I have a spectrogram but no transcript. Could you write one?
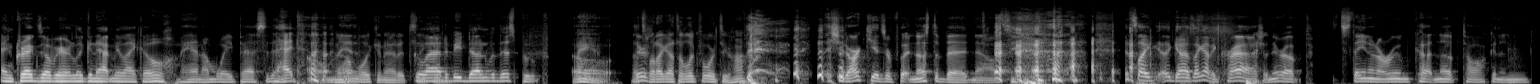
and Craig's over here looking at me like, "Oh man, I'm way past that. Oh, Man, man. I'm looking at it. Too. Glad to be done with this poop." Man, Oh, that's what I got to look forward to, huh? Shit, our kids are putting us to bed now. It's, like, guys, I got to crash, and they're up, staying in a room, cutting up, talking, and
